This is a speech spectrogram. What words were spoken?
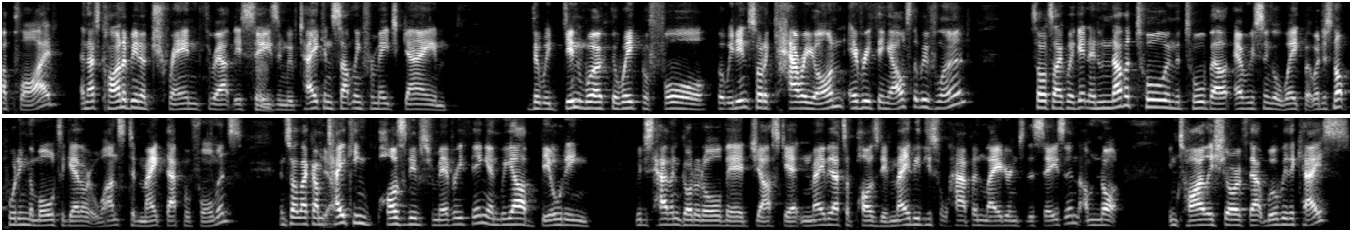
applied, and that's kind of been a trend throughout this Hmm. season. We've taken something from each game that we didn't work the week before, but we didn't sort of carry on everything else that we've learned. So it's like we're getting another tool in the tool belt every single week, but we're just not putting them all together at once to make that performance. And so, like, I'm Yeah. taking positives from everything and we are building. We just haven't got it all there just yet. And maybe that's a positive. Maybe this will happen later into the season. I'm not entirely sure if that will be the case,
